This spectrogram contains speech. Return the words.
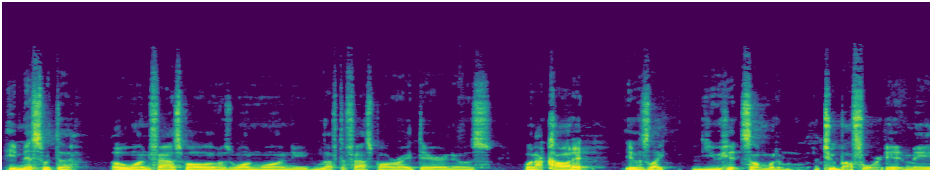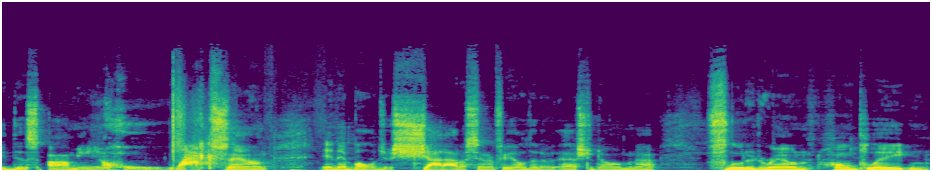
he missed with the 0-1 fastball. It was 1-1. He left the fastball right there, and it was when I caught it, it was like you hit something with a two by four. It made this, I mean, whack sound, and that ball just shot out of center field at the Astrodome, and I floated around home plate and.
